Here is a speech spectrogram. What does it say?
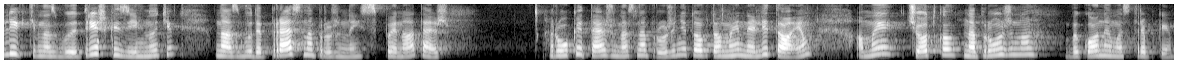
Лікті в нас будуть трішки зігнуті. У нас буде прес напружений, спина теж. Руки теж у нас напружені, тобто ми не літаємо, а ми чітко, напружено виконуємо стрибки.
